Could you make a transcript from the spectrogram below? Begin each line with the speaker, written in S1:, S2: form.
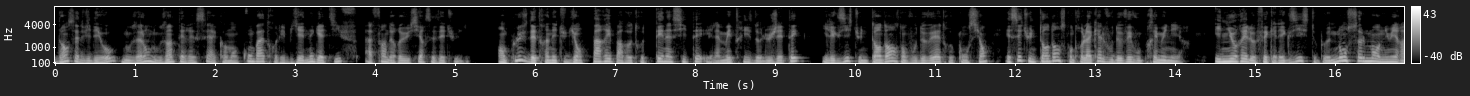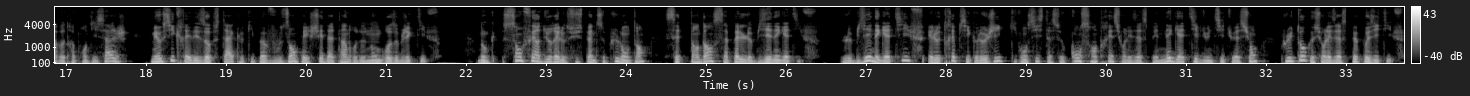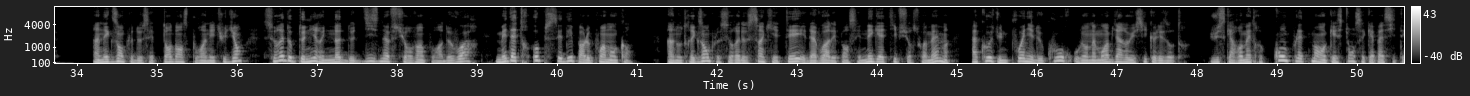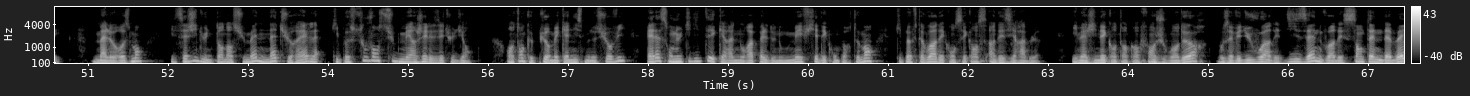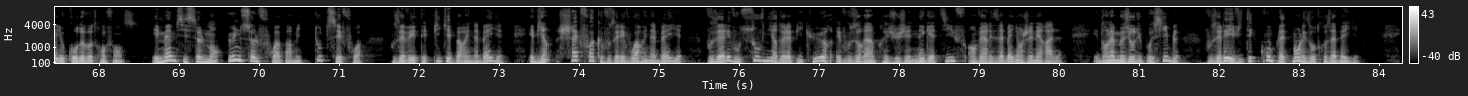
S1: Dans cette vidéo, nous allons nous intéresser à comment combattre les biais négatifs afin de réussir ses études. En plus d'être un étudiant paré par votre ténacité et la maîtrise de l'UGT, il existe une tendance dont vous devez être conscient, et c'est une tendance contre laquelle vous devez vous prémunir. Ignorer le fait qu'elle existe peut non seulement nuire à votre apprentissage, mais aussi créer des obstacles qui peuvent vous empêcher d'atteindre de nombreux objectifs. Donc sans faire durer le suspense plus longtemps, cette tendance s'appelle le biais négatif. Le biais négatif est le trait psychologique qui consiste à se concentrer sur les aspects négatifs d'une situation plutôt que sur les aspects positifs. Un exemple de cette tendance pour un étudiant serait d'obtenir une note de 19 sur 20 pour un devoir, mais d'être obsédé par le point manquant. Un autre exemple serait de s'inquiéter et d'avoir des pensées négatives sur soi-même à cause d'une poignée de cours où l'on a moins bien réussi que les autres, jusqu'à remettre complètement en question ses capacités. Malheureusement, il s'agit d'une tendance humaine naturelle qui peut souvent submerger les étudiants, en tant que pur mécanisme de survie, elle a son utilité car elle nous rappelle de nous méfier des comportements qui peuvent avoir des conséquences indésirables. Imaginez qu'en tant qu'enfant jouant dehors, vous avez dû voir des dizaines voire des centaines d'abeilles au cours de votre enfance. Et même si seulement une seule fois parmi toutes ces fois vous avez été piqué par une abeille, eh bien chaque fois que vous allez voir une abeille, vous allez vous souvenir de la piqûre et vous aurez un préjugé négatif envers les abeilles en général. Et dans la mesure du possible, vous allez éviter complètement les autres abeilles.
